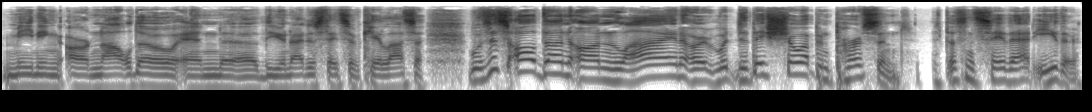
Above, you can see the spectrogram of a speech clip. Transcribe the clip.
meaning Arnaldo and uh, the United States of Kailasa. Was this all done online or did they show up in person? It doesn't say that either.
